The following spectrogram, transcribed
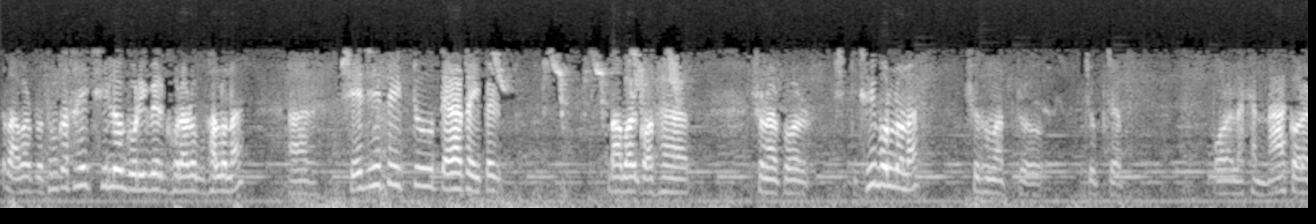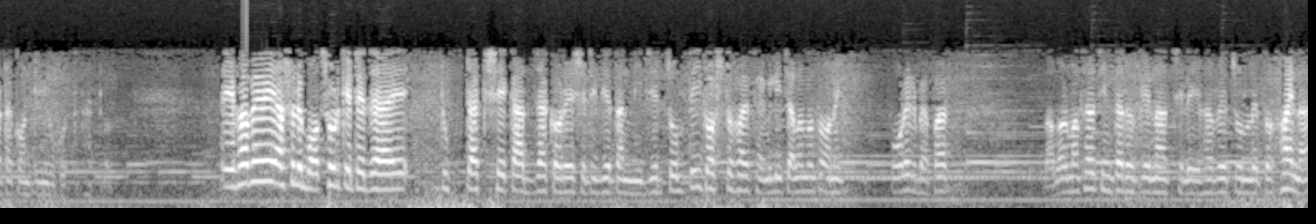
তো বাবার প্রথম কথাই ছিল, গরিবের ঘোড়ারোগ ভালো না। আর সে যেহেতু একটু তেরা টাইপের বাবার কথা শোনার পর কিছুই বলল না, শুধুমাত্র চুপচাপ পড়ালেখা না করাটা কন্টিনিউ করতে থাকল। এভাবে আসলে বছর কেটে যায়, টুকটাক সে কাজ যা করে সেটি দিয়ে তার নিজের চলতেই কষ্ট হয় ফ্যামিলি চালানো তো অনেক পরের ব্যাপার। বাবার মাথায় চিন্তা ঢোকে না, ছেলে এভাবে চললে তো হয় না।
